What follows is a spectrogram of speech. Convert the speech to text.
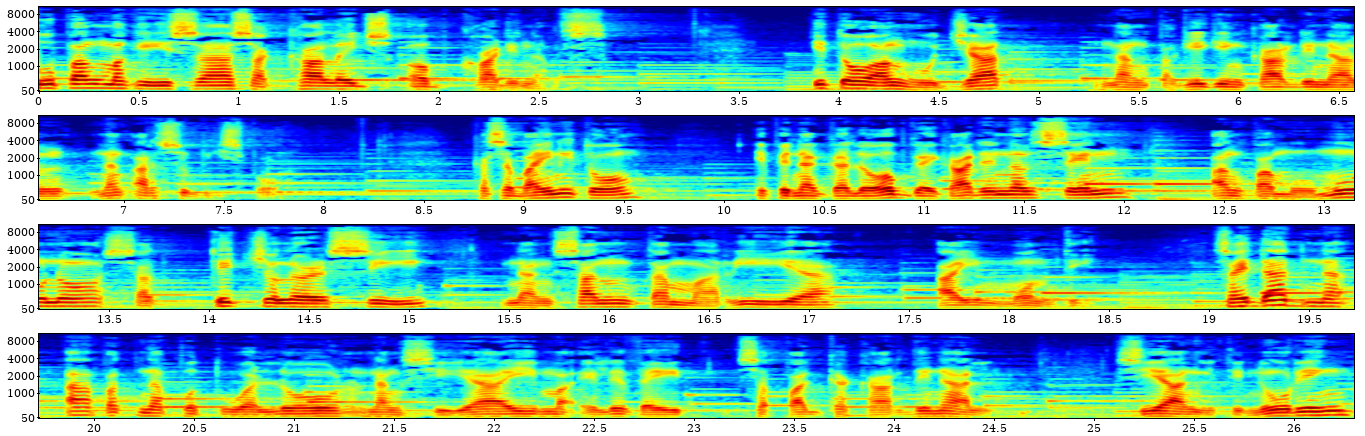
upang makiisa sa College of Cardinals. Ito ang hudyat ng pagiging kardinal ng arsobispo. Kasabay nito, ipinagkaloob kay Cardinal Sin ang pamumuno sa titular see ng Santa Maria ay Monte. Sa edad na apat na putwalo nang siya ay ma-elevate sa pagkakardinal, siya ang itinuring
